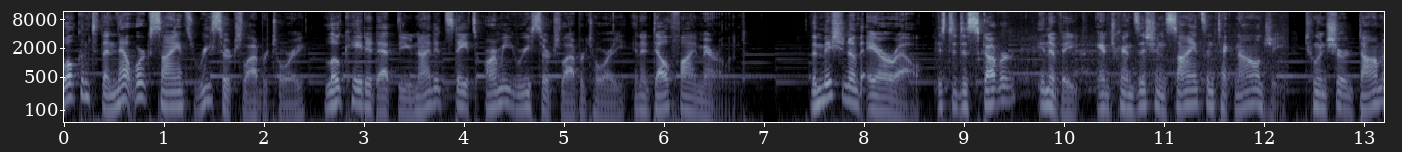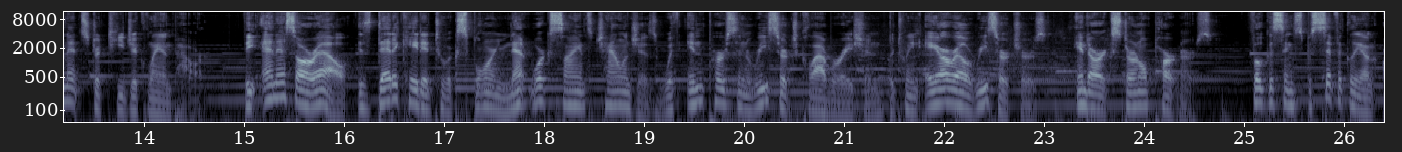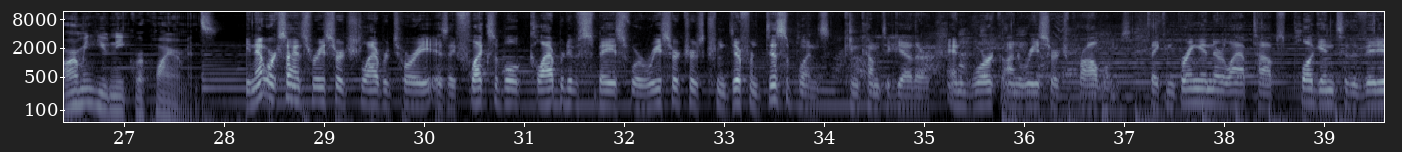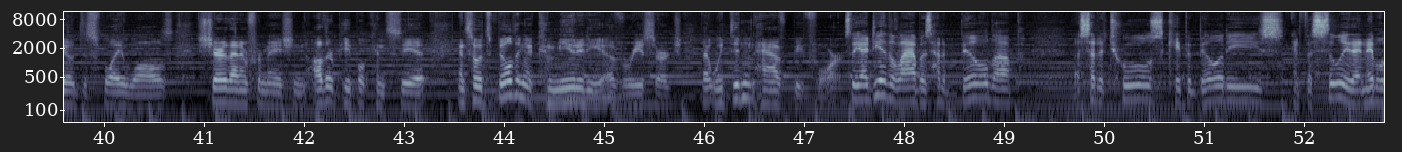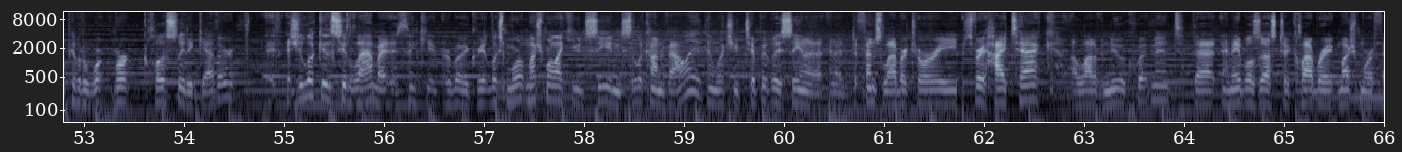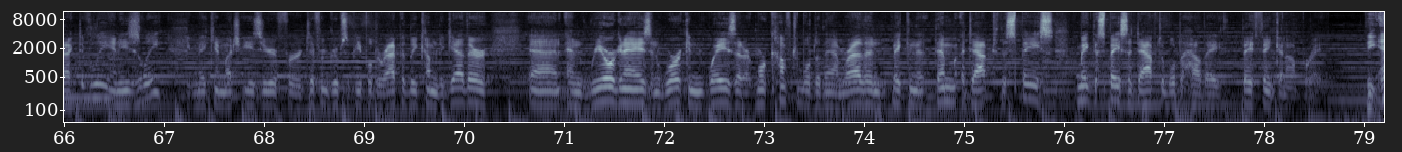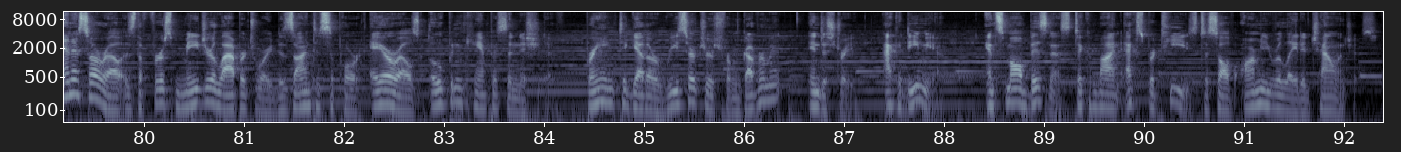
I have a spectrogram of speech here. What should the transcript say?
Welcome to the Network Science Research Laboratory located at the United States Army Research Laboratory in Adelphi, Maryland. The mission of ARL is to discover, innovate, and transition science and technology to ensure dominant strategic land power. The NSRL is dedicated to exploring network science challenges with in-person research collaboration between ARL researchers and our external partners, focusing specifically on Army unique requirements. The Network Science Research Laboratory is a flexible, collaborative space where researchers from different disciplines can come together and work on research problems. They can bring in their laptops, plug into the video display walls, share that information, other people can see it, and so it's building a community of research that we didn't have before. So the idea of the lab was how to build up a set of tools, capabilities, and facility that enable people to work, work closely together. As you look and see the lab, I think everybody agree, it looks more, much more like you'd see in Silicon Valley than what you typically see in a, in a defense laboratory. It's very high tech, a lot of new equipment that enables us to collaborate much more effectively and easily, making it much easier for different groups of people to rapidly come together and, and reorganize and work in ways that are more comfortable to them rather than making them adapt to the space, make the space adaptable to how they, they think and operate. The NSRL is the first major laboratory designed to support ARL's Open Campus initiative, bringing together researchers from government, industry, academia, and small business to combine expertise to solve Army-related challenges.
